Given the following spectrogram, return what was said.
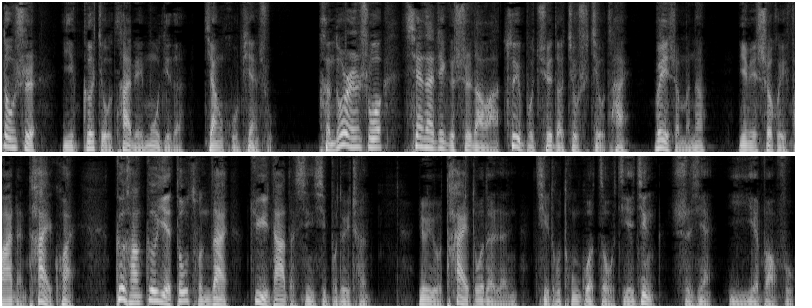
都是以割韭菜为目的的江湖骗术。很多人说，现在这个世道啊，最不缺的就是韭菜。为什么呢？因为社会发展太快，各行各业都存在巨大的信息不对称，又有太多的人企图通过走捷径实现一夜暴富。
